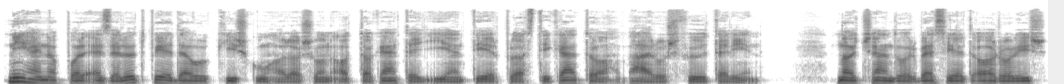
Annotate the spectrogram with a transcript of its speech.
Néhány nappal ezelőtt például Kiskunhalason adtak át egy ilyen térplasztikát a város főterén. Nagy Sándor beszélt arról is,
